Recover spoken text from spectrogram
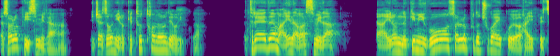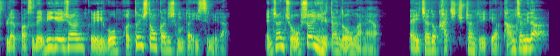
자, 선루프 있습니다. 뒷좌석은 이렇게 투톤으로 되어 있고요. 트레드 많이 남았습니다. 자, 이런 느낌이고 선루프도 추가했고요. 하이패스 블랙박스 내비게이션 그리고 버튼 시동까지 전부 다 있습니다. 괜찮죠? 옵션이 일단 너무 많아요. 자, 이 차도 같이 추천드릴게요. 다음 차입니다.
